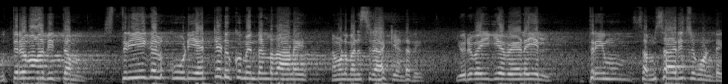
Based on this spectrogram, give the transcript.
ഉത്തരവാദിത്തം സ്ത്രീകൾ കൂടി ഏറ്റെടുക്കുമെന്നുള്ളതാണ് നമ്മൾ മനസ്സിലാക്കേണ്ടത്. ഈ ഒരു വൈകിയ വേളയിൽ ഇത്രയും സംസാരിച്ചുകൊണ്ട്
